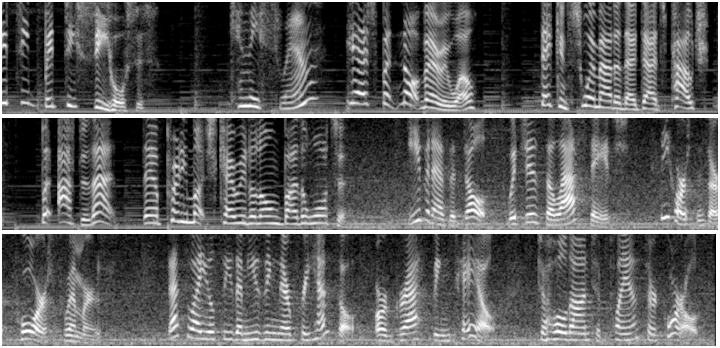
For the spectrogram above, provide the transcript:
itty bitty seahorses. Can they swim? Yes, but not very well. They can swim out of their dad's pouch, but after that, they are pretty much carried along by the water. Even as adults, which is the last stage, seahorses are poor swimmers. That's why you'll see them using their prehensile, or grasping tail, to hold on to plants or corals.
